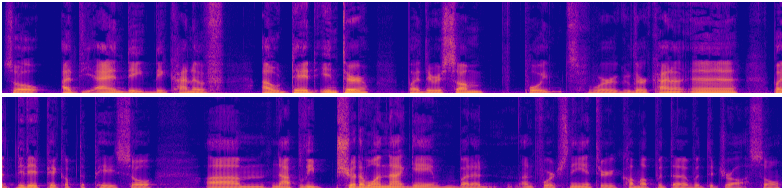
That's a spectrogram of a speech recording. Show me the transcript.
So at the end they they kind of outdid Inter, but there were some points where they're kind of eh, but they did pick up the pace. So um, Napoli should have won that game, but uh, unfortunately Inter come up with the with the draw. So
